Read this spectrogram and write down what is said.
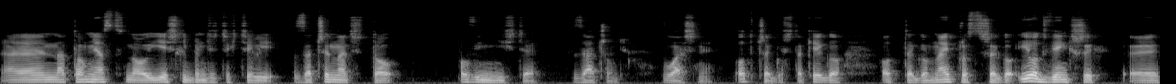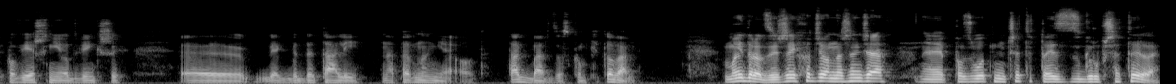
E, Natomiast, no, jeśli będziecie chcieli zaczynać, to powinniście zacząć właśnie od czegoś takiego, od tego najprostszego i od większych e, powierzchni, od większych e, jakby detali, na pewno nie od tak bardzo skomplikowanych. Moi drodzy, jeżeli chodzi o narzędzia e, pozłotnicze, to to jest z grubsza tyle.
